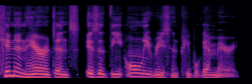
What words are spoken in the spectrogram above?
kin inheritance isn't the only reason people get married.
